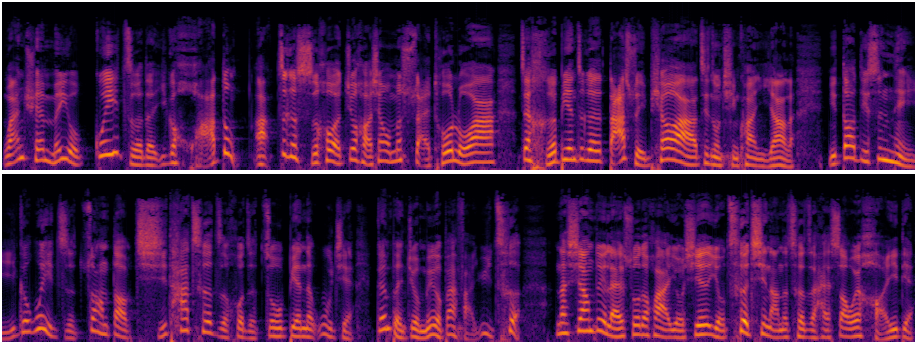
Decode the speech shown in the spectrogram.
完全没有规则的一个滑动啊！这个时候就好像我们甩陀螺啊，在河边这个打水漂啊这种情况一样了。你到底是哪一个位置撞到其他车子或者周边的物件，根本就没有办法预测。那相对来说的话，有些有侧气囊的车子还稍微好一点。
